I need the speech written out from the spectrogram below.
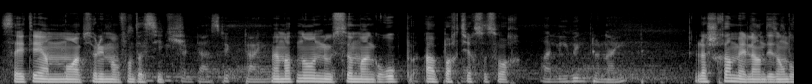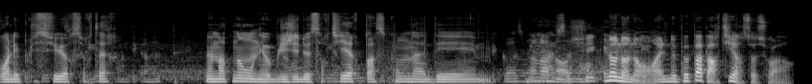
Ça a été un moment absolument fantastique. Mais maintenant, nous sommes un groupe à partir ce soir. L'ashram est l'un des endroits les plus sûrs sur Terre. Mais maintenant, on est obligé de sortir parce qu'on a des... Non, non, non, elle ne peut pas partir ce soir.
